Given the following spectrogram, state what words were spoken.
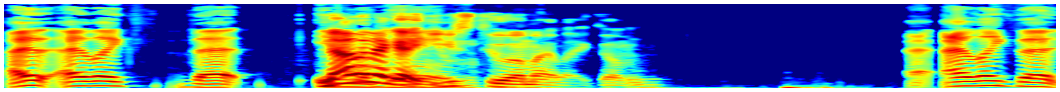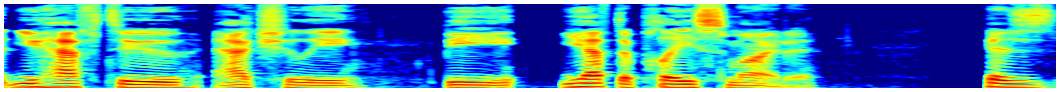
I I like that. Now that I got used to them, I like them. I, I like that you have to actually be. You have to play smarter, because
